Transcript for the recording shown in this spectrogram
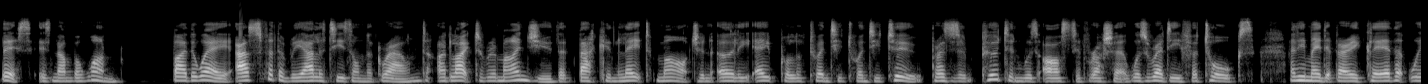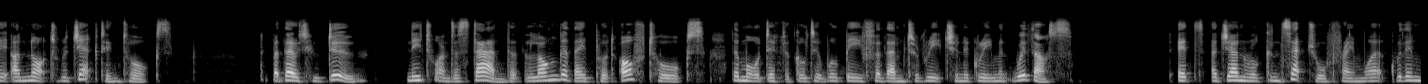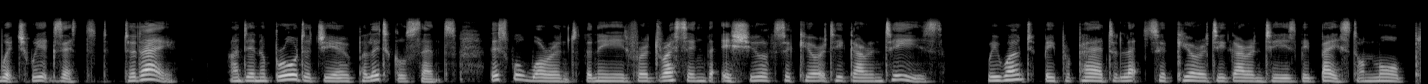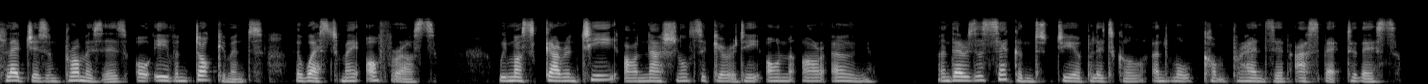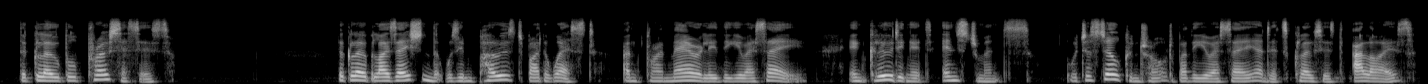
This is number one. By the way, as for the realities on the ground, I'd like to remind you that back in late March and early April of 2022, President Putin was asked if Russia was ready for talks, and he made it very clear that we are not rejecting talks. But those who do need to understand that the longer they put off talks, the more difficult it will be for them to reach an agreement with us. It's a general conceptual framework within which we exist today and in a broader geopolitical sense, this will warrant the need for addressing the issue of security guarantees. We won't be prepared to let security guarantees be based on more pledges and promises or even documents the West may offer us. We must guarantee our national security on our own. And there is a second geopolitical and more comprehensive aspect to this the global processes. The globalization that was imposed by the West, and primarily the USA, including its instruments, which are still controlled by the USA and its closest allies,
